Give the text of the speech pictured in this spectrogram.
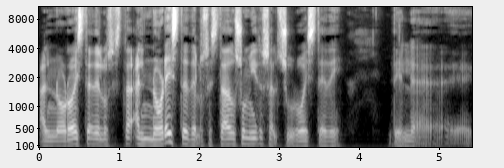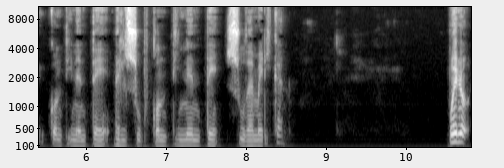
al noroeste de los al noreste de los Estados Unidos, al suroeste de, del eh, continente, del subcontinente sudamericano. Bueno,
